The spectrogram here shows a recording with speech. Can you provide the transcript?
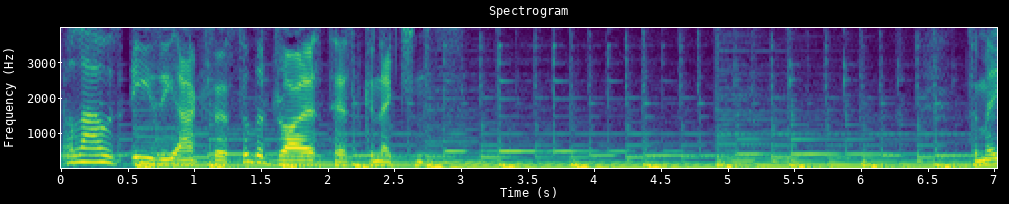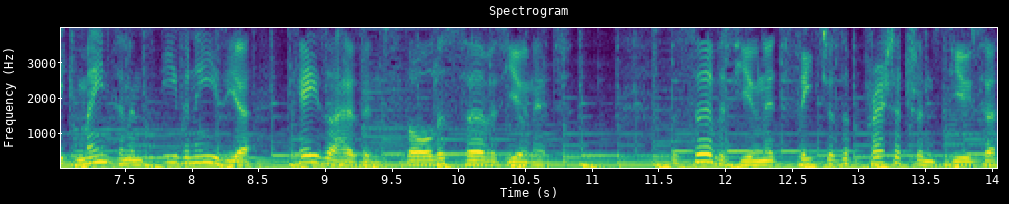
allows easy access to the dryer's test connections. To make maintenance even easier, Kaeser has installed a service unit. The service unit features a pressure transducer,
